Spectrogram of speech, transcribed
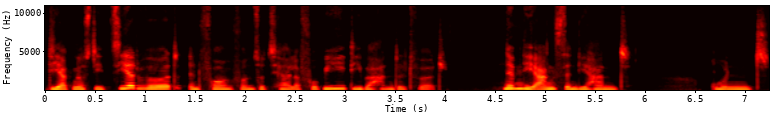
diagnostiziert wird in Form von sozialer Phobie, die behandelt wird. Nimm die Angst in die Hand und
